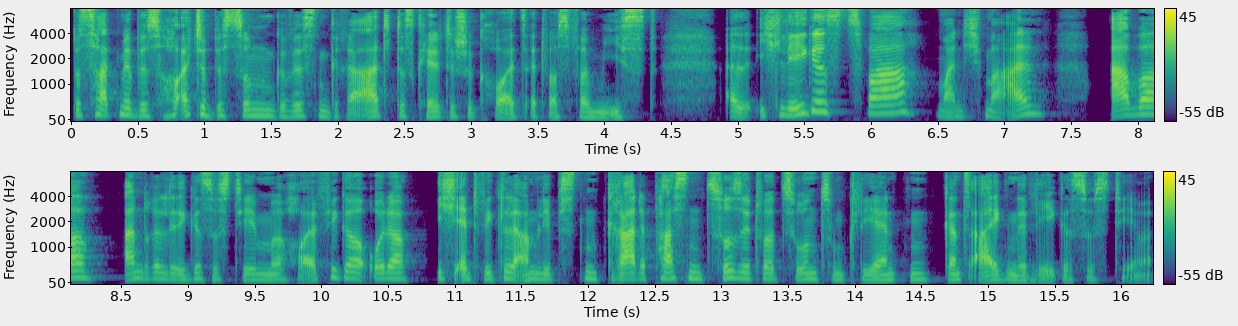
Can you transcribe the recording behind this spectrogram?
das hat mir bis heute bis zu einem gewissen Grad das keltische Kreuz etwas vermiest. Also ich lege es zwar manchmal, aber andere Legesysteme häufiger oder ich entwickle am liebsten gerade passend zur Situation zum Klienten ganz eigene Legesysteme.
